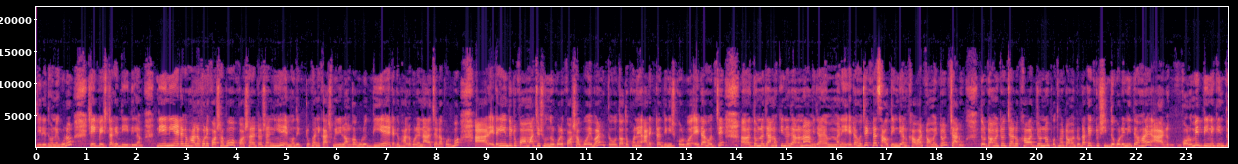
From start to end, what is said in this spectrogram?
জিরে ধনে গুঁড়ো সেই পেস্টটাকে দিয়ে দিলাম। দিয়ে নিয়ে এটাকে ভালো করে কষাবো, কষা টষা নিয়ে এর মধ্যে একটুখানি কাশ্মীরি লঙ্কা গুঁড়ো দিয়ে এটাকে ভালো করে নাড়াচাড়া করব। আর এটাকে কিন্তু একটু কম আছে, সুন্দর করে কষাবো এবার। তো ততক্ষণে আরেকটা জিনিস করব। এটা হচ্ছে তোমরা জানো কি না জানো না, আমি মানে এটা হচ্ছে একটা সাউথ ইন্ডিয়ান খাবার টমেটোর চারু। তো টমেটোর চারু খাওয়ার জন্য প্রথমে টমেটোটাকে একটু সিদ্ধ করে নিতে হয়। আর গরমের দিনে কিন্তু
